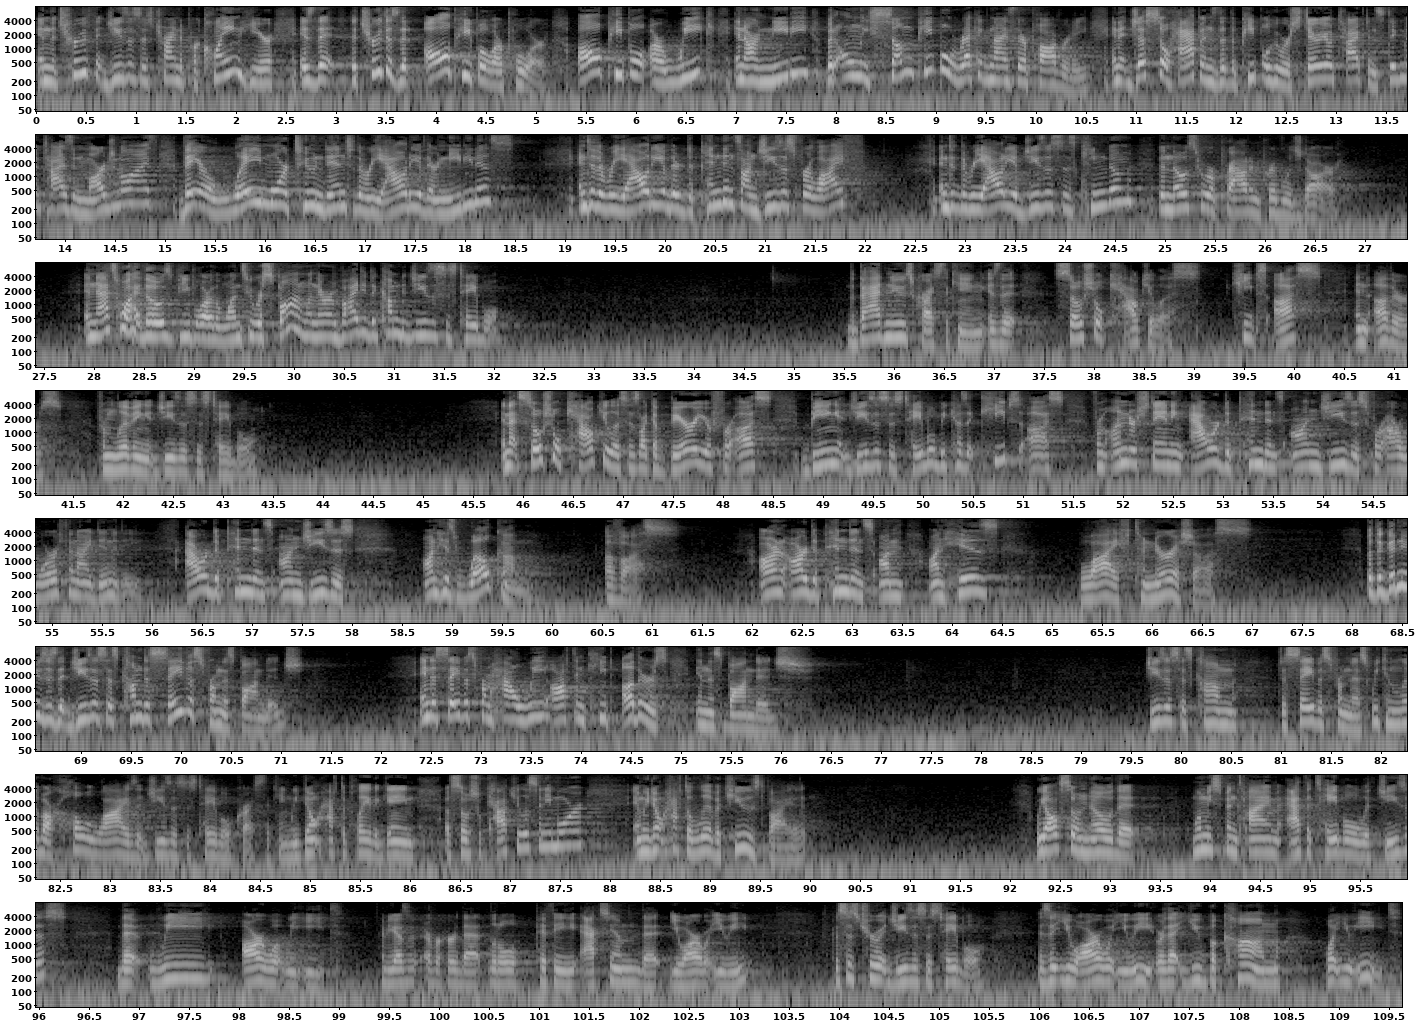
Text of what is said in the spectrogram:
And the truth that Jesus is trying to proclaim here is that the truth is that all people are poor. All people are weak and are needy, but only some people recognize their poverty. And it just so happens that the people who are stereotyped and stigmatized and marginalized, they are way more tuned in to the reality of their neediness and to the reality of their dependence on Jesus for life and to the reality of Jesus' kingdom than those who are proud and privileged are. And that's why those people are the ones who respond when they're invited to come to Jesus' table. The bad news, Christ the King, is that social calculus keeps us and others from living at Jesus' table. And that social calculus is like a barrier for us being at Jesus' table because it keeps us from understanding our dependence on Jesus for our worth and identity, our dependence on Jesus, on his welcome of us, on our dependence on, on his life to nourish us. But the good news is that Jesus has come to save us from this bondage and to save us from how we often keep others in this bondage. Jesus has come to save us from this. We can live our whole lives at Jesus' table, Christ the King. We don't have to play the game of social calculus anymore, and we don't have to live accused by it. We also know that when we spend time at the table with Jesus, that we are what we eat. Have you guys ever heard that little pithy axiom that you are what you eat? This is true at Jesus' table, is that you are what you eat, or that you become what you eat.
